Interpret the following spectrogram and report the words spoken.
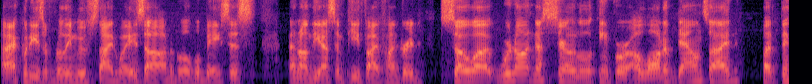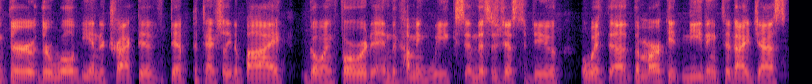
equities have really moved sideways uh, on a global basis and on the S&P 500. So uh, we're not necessarily looking for a lot of downside, but think there there will be an attractive dip potentially to buy going forward in the coming weeks. And this is just to do with uh, the market needing to digest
